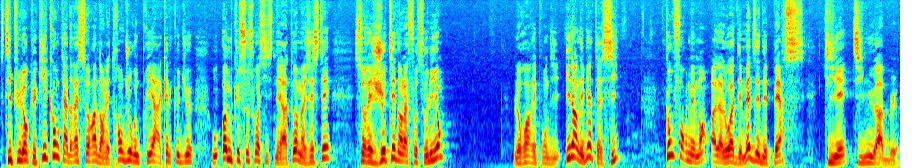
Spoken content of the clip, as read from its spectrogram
stipulant que quiconque adressera dans les trente jours une prière à quelque dieu ou homme que ce soit, si ce n'est à toi, majesté, serait jeté dans la fosse au lion? Le roi répondit Il en est bien ainsi, conformément à la loi des Mèdes et des Perses, qui est immuable.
